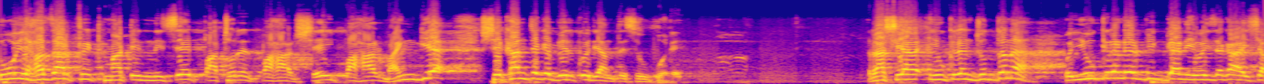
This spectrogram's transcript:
দুই হাজার ফিট মাটির নিচে পাথরের পাহাড়, সেই পাহাড় ভাঙ্গিয়ে সেখান থেকে বের করে আনতেছে উপরে। রাশিয়া ইউক্রেন যুদ্ধ না, ওই ইউক্রেনের বিজ্ঞানী ওই জায়গায় আইসা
